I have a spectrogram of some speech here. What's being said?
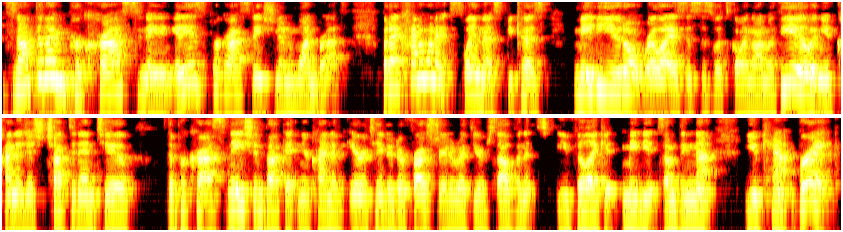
it's not that I'm procrastinating. It is procrastination in one breath. But I kind of want to explain this because maybe you don't realize this is what's going on with you and you've kind of just chucked it into the procrastination bucket and you're kind of irritated or frustrated with yourself and it's you feel like it maybe it's something that you can't break.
